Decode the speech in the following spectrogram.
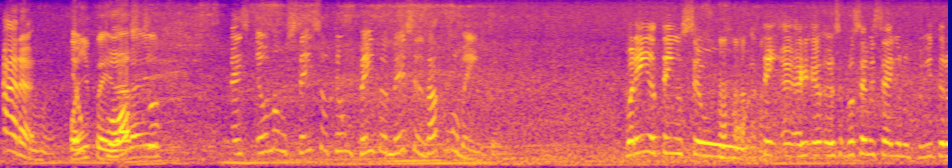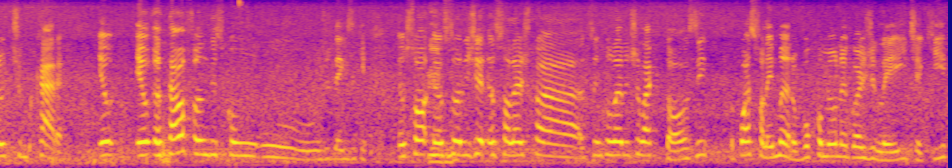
Cara, uhum. pode eu peidar posso, aí. mas eu não sei se eu tenho um peido nesse exato momento. Porém, eu tenho o seu. eu tenho, eu, eu, você me segue no Twitter, eu tipo, cara, eu, eu, eu tava falando isso com o, Judeis aqui. Eu sou, uhum. eu sou ligeiro, eu sou alérgico a. Eu sou intolerante de lactose. Eu quase falei, mano, vou comer um negócio de leite aqui,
